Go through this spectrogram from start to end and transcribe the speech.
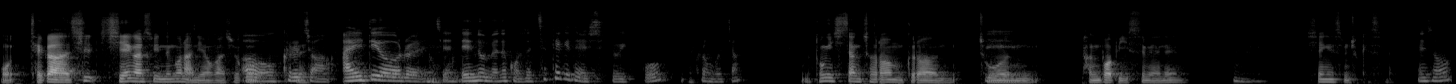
뭐 제가 시, 시행할 수 있는 건 아니어가지고 어, 그렇죠. 아이디어를 음. 이제 내놓으면 거기서 채택이 될 수도 있고 네. 그런 거죠. 통일시장처럼 그런 좋은 방법이 있으면은 음. 시행했으면 좋겠습니다. 그래서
